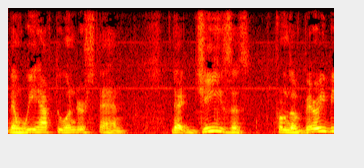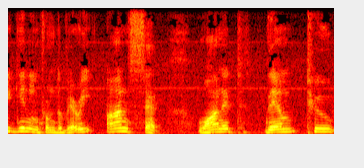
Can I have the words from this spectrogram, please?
then we have to understand that Jesus, from the very beginning, from the very onset, wanted them to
